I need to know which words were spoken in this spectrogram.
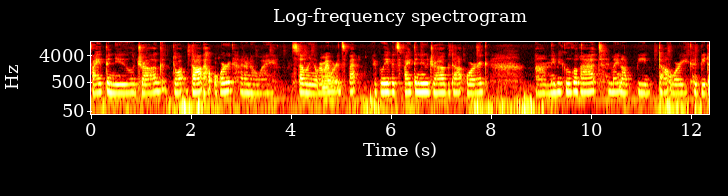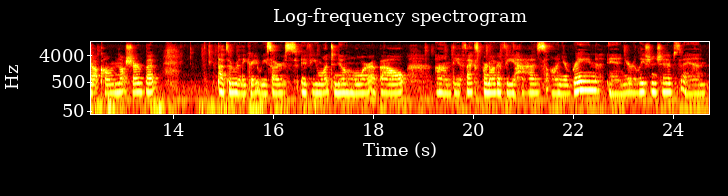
fightthenewdrug.org. I don't know why I'm stumbling over my words, but I believe it's fightthenewdrug.org. Um, maybe Google that. It might not be .org, it could be .com, I'm not sure, but that's a really great resource if you want to know more about um, the effects pornography has on your brain and your relationships and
